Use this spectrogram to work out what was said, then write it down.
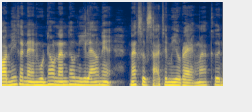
ตอนนี้คะแนนคุณเท่านั้นเท่านี้แล้วเนี่ยนักศึกษาจะมีแรงมากขึ้น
